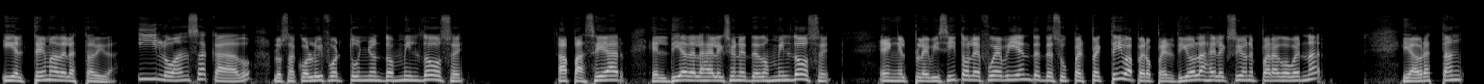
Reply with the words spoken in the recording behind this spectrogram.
y el tema de la estadidad. Y lo han sacado, lo sacó Luis Fortuño en 2012 a pasear el día de las elecciones de 2012 en el plebiscito le fue bien desde su perspectiva, pero perdió las elecciones para gobernar. Y ahora están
